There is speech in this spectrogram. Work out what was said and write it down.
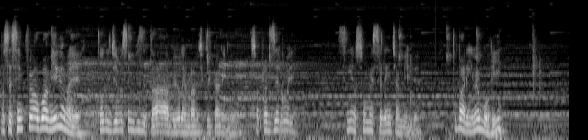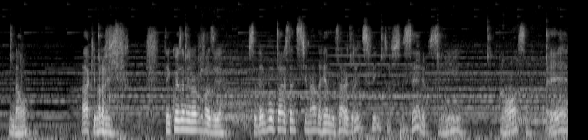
Você sempre foi uma boa amiga, Mae. Todo dia você me visitava e eu lembrava de clicar em mim. Só pra dizer oi. Sim, eu sou uma excelente amiga. Tubarinho, eu morri? Não. Ah, que maravilha. Tem coisa melhor pra fazer. Você deve voltar a estar destinado a realizar grandes feitos. É sério? Sim. Nossa, é.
